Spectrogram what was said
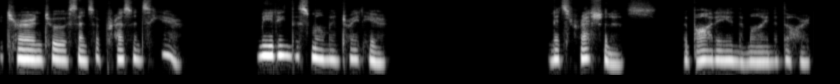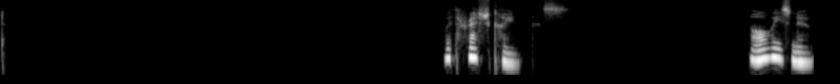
return to a sense of presence here, meeting this moment right here and its freshness, the body and the mind and the heart. With fresh kindness, always new,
